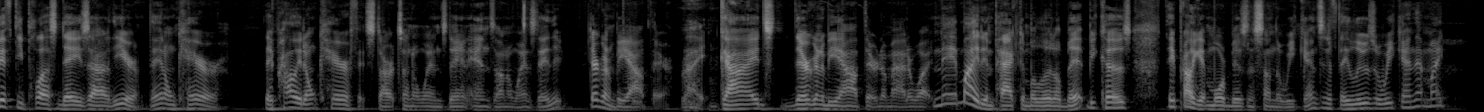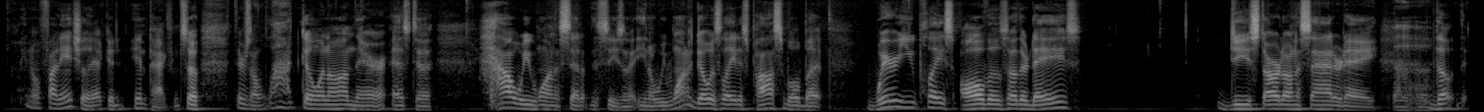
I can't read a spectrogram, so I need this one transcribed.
50 plus days out of the year, they don't care. They probably don't care if it starts on a Wednesday and ends on a Wednesday. They, they're going to be out there. Right. Guides, they're going to be out there no matter what. And it might impact them a little bit because they probably get more business on the weekends. And if they lose a weekend, that might, you know, financially, that could impact them. So there's a lot going on there as to how we want to set up the season. You know, we want to go as late as possible, but where you place all those other days, do you start on a Saturday? Uh-huh. The-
